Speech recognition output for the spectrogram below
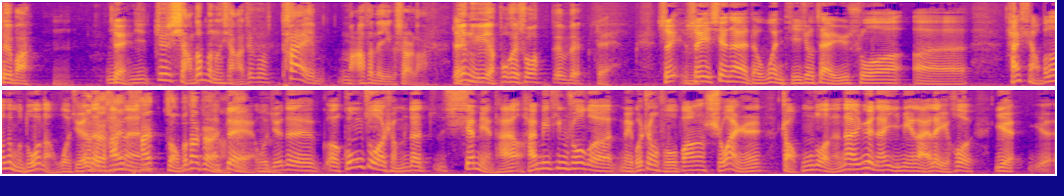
对吧？嗯，你你就是想都不能想，这个太麻烦的一个事儿了，英语也不会说，对不对？对，所以所以现在的问题就在于说，呃。还想不到那么多呢，我觉得他们还，还走不到这儿呢。对，我觉得呃，工作什么的先免谈，还没听说过美国政府帮十万人找工作呢。那越南移民来了以后，也也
